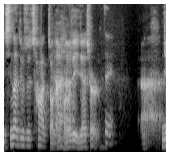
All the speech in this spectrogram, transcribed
现在就是差找男朋友这一件事儿了。对，哎，你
